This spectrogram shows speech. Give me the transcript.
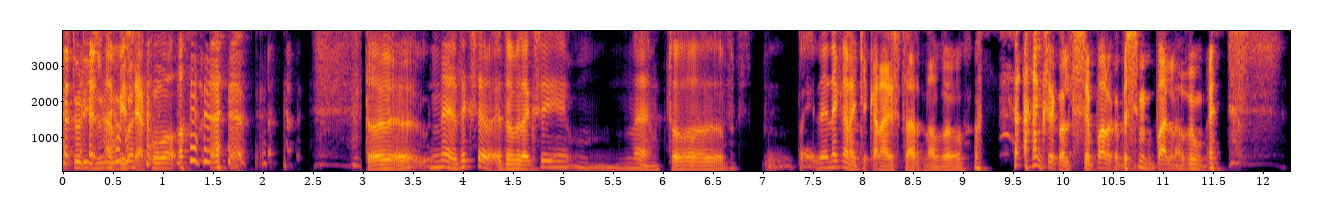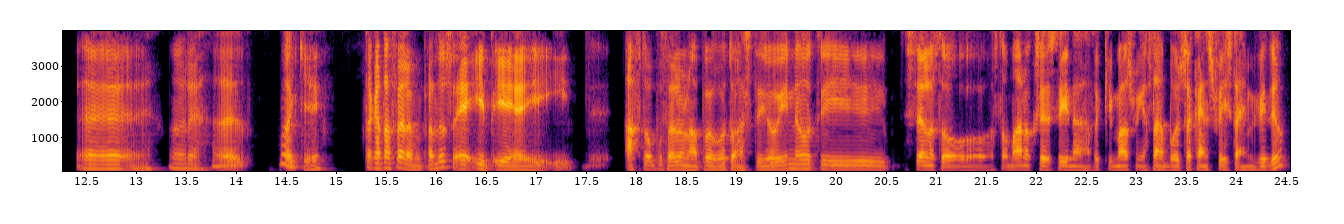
λειτούργησε. Να μην σε ακούω. το, ναι, δεν ξέρω. Εν τω μεταξύ, ναι, το, δεν έκανα και κανένα restart να δω. Αν ξεκολλήσει, σε πάρω κάποια στιγμή πάλι να δούμε. Ε, ωραία. Ε, OK. okay. Τα καταφέραμε πάντως. Ε, αυτό που θέλω να πω εγώ το αστείο είναι ότι στέλνω στο, στο Μάνο, ξέρεις τι, να δοκιμάσουμε για αυτά να μπορείς να κάνεις FaceTime βίντεο.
